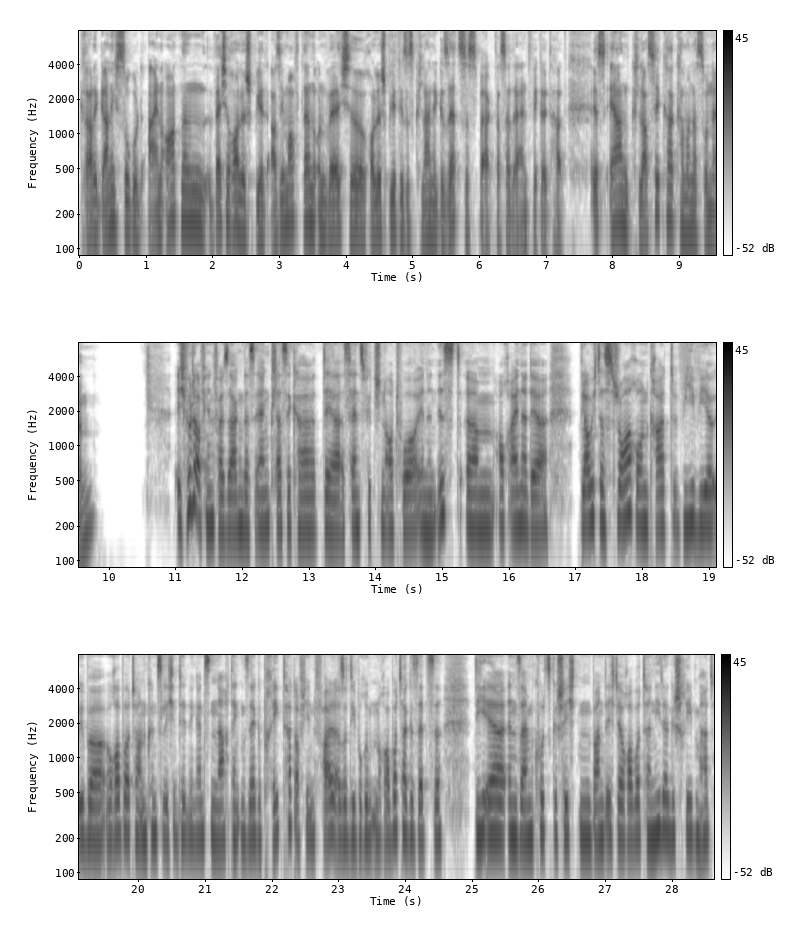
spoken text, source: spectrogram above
gerade gar nicht so gut einordnen. Welche Rolle spielt Asimov denn und welche Rolle spielt dieses kleine Gesetzeswerk, das er da entwickelt hat? Ist er ein Klassiker, kann man das so nennen? Ich würde auf jeden Fall sagen, dass er ein Klassiker der Science-Fiction-AutorInnen ist. Ähm, auch einer der glaube ich, das Genre und gerade wie wir über Roboter und künstliche Intelligenzen nachdenken, sehr geprägt hat, auf jeden Fall. Also die berühmten Robotergesetze, die er in seinem Kurzgeschichtenband Ich der Roboter niedergeschrieben hat,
